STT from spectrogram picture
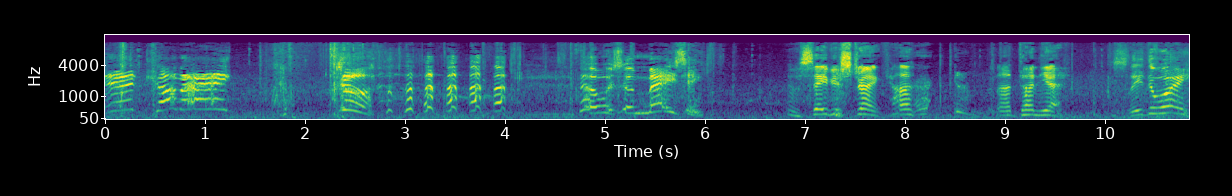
Incoming! that was amazing! Save your strength, huh? Not done yet. Just lead the way.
